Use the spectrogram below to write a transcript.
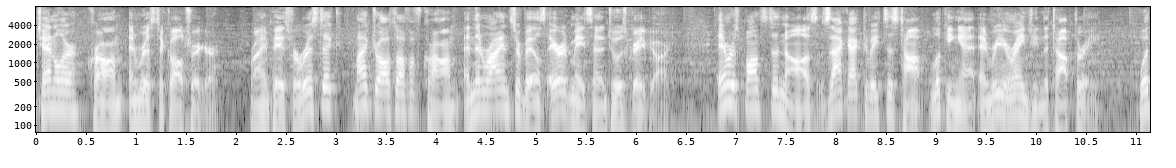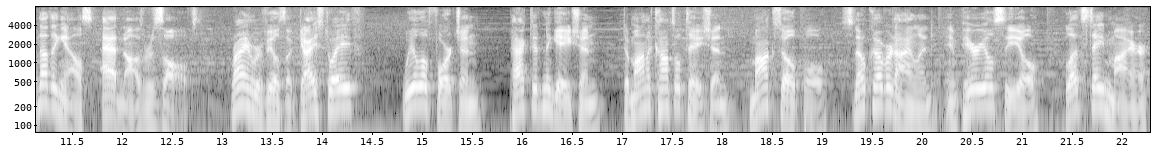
Channeler, Kraum, and Rhystic all trigger. Ryan pays for Rhystic, Mike draws off of Kraum, and then Ryan surveils Arid Mesa into his graveyard. In response to Nas, Zach activates his top, looking at and rearranging the top three. With nothing else, Ad Nas resolves. Ryan reveals a Geist Wave, Wheel of Fortune, Pact of Negation, Demonic Consultation, Mox Opal, Snow Covered Island, Imperial Seal, Bloodstained Mire,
